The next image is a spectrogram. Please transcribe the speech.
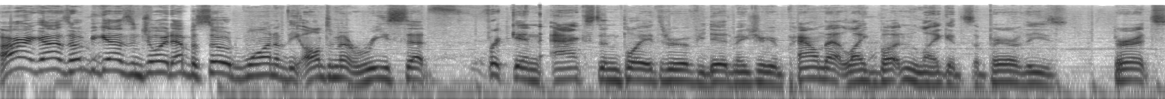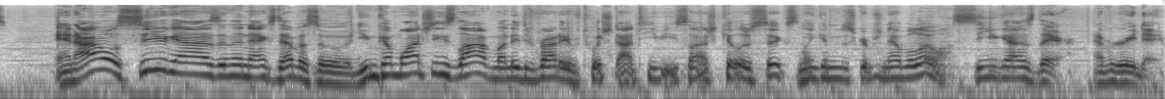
All right, guys. Hope you guys enjoyed episode one of the Ultimate Reset freaking Axton playthrough. If you did, make sure you pound that like button like it's a pair of these turrets. And I will see you guys in the next episode. You can come watch these live Monday through Friday of twitch.tv slash killer6. Link in the description down below. I'll see you guys there. Have a great day.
